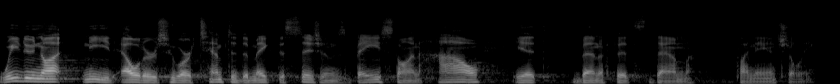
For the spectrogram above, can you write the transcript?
We do not need elders who are tempted to make decisions based on how it benefits them financially.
